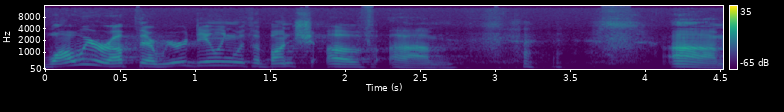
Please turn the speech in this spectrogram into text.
while we were up there, we were dealing with a bunch of um, um,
